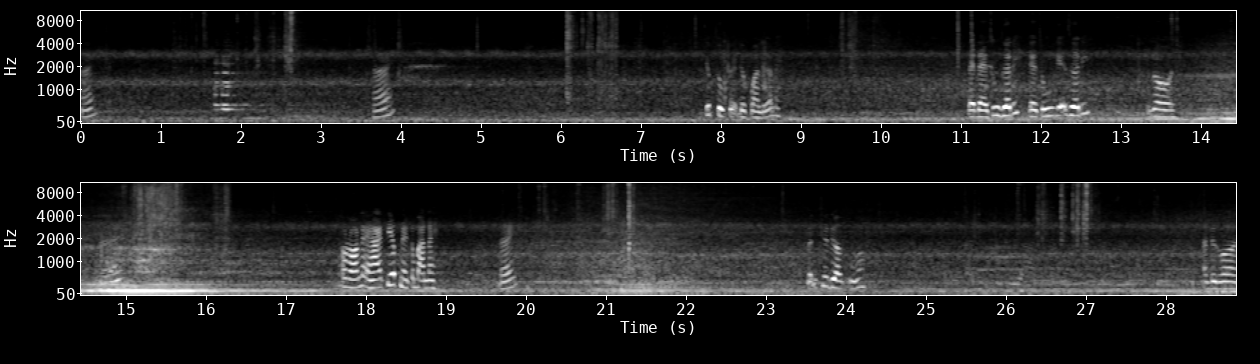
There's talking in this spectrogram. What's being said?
Đấy. Đấy. Tiếp tục lại được quả lứa này để để xuống dưới đi để xuống đĩa dưới đi. Rồi. Đấy. Sau đó lại hái tiếp này các bạn này. Đấy. Vẫn chưa được đúng không? À được rồi.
